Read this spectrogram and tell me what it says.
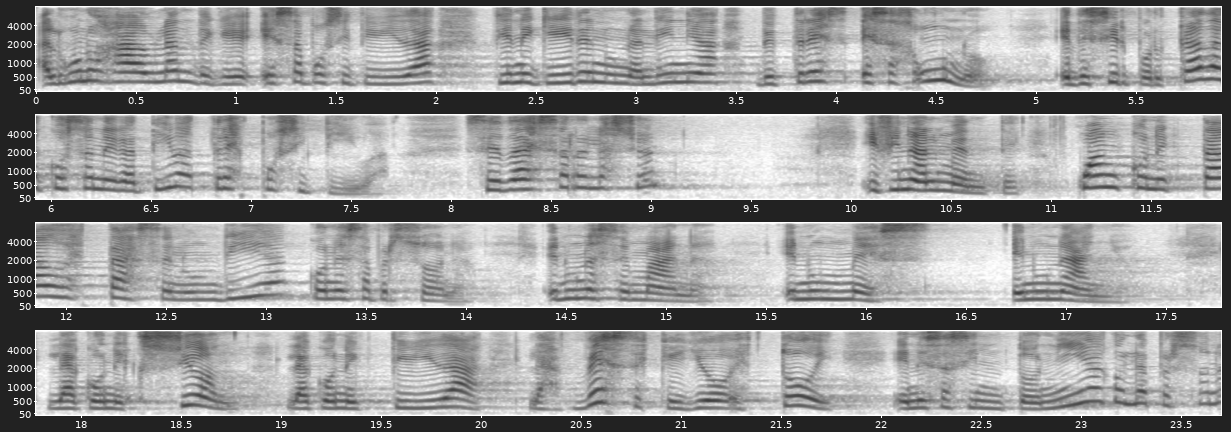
Algunos hablan de que esa positividad tiene que ir en una línea de tres, esas uno. Es decir, por cada cosa negativa, tres positivas. ¿Se da esa relación? Y finalmente, ¿cuán conectado estás en un día con esa persona? En una semana, en un mes, en un año. La conexión, la conectividad, las veces que yo estoy en esa sintonía con la persona,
